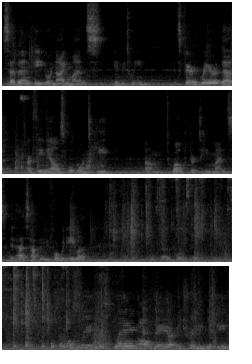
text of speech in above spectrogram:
seven, eight, or nine months in between. It's very rare that our females will go into heat um, 12, 13 months. It has happened before with Ayla. So mostly just playing all day. I've been training Mindy,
